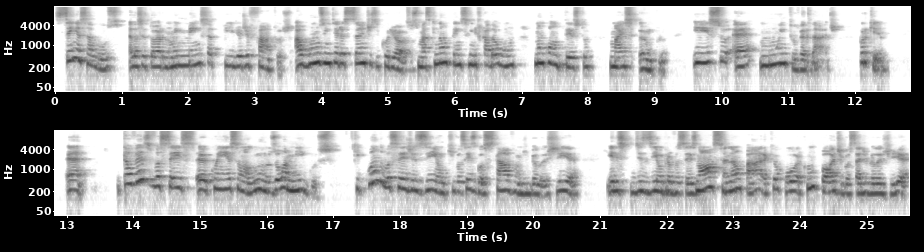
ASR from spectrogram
Sem essa luz, ela se torna uma imensa pilha de fatos, alguns interessantes e curiosos, mas que não têm significado algum num contexto mais amplo. E isso é muito verdade. Por quê? É, talvez vocês é, conheçam alunos ou amigos que, quando vocês diziam que vocês gostavam de biologia, eles diziam para vocês: Nossa, não, para, que horror, como pode gostar de biologia?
